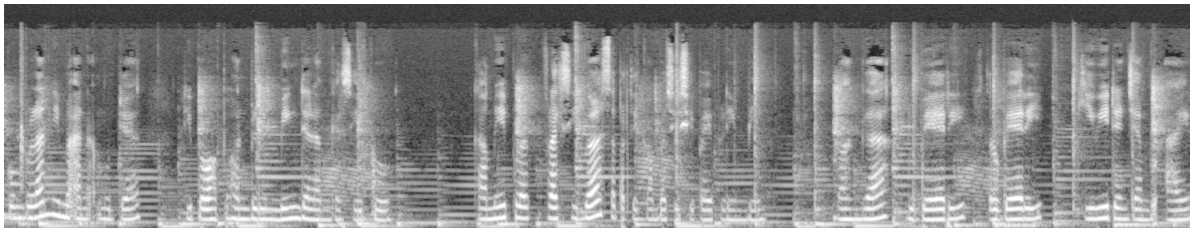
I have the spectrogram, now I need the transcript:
Kumpulan lima anak muda di bawah pohon belimbing dalam gazebo. Kami fleksibel seperti komposisi pai belimbing. Mangga, blueberry, strawberry, kiwi, dan jambu air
